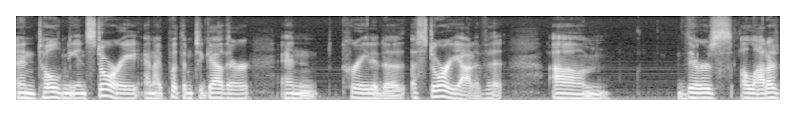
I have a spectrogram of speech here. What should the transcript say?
and told me in story, and I put them together and created a, a story out of it. Um, there's a lot of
